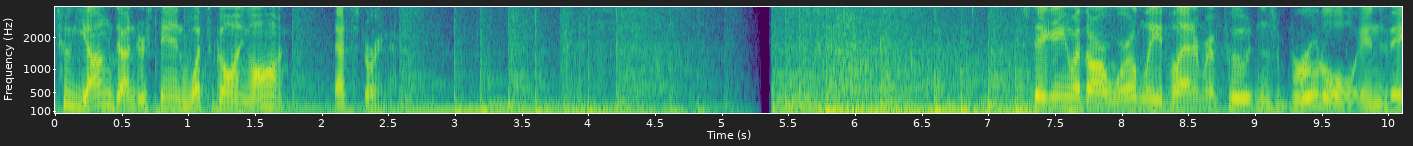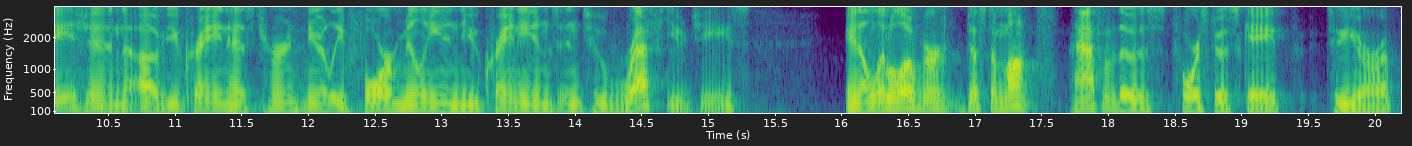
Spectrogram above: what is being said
too young to understand what's going on? That story next. Sticking with our world lead, Vladimir Putin's brutal invasion of Ukraine has turned nearly 4 million Ukrainians into refugees in a little over just a month. Half of those forced to escape to Europe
